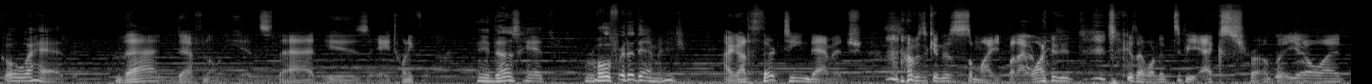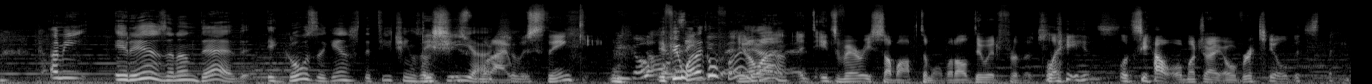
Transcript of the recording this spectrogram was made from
Go ahead. That definitely hits. That is a 24. It does hit. Roll for the damage. I got 13 damage. I was gonna smite, but I wanted it because I wanted it to be extra. But you know what? I mean, it is an undead. It goes against the teachings of This is Shia, what I was thinking. If you want to go for it, You know yeah. what? It, it's very suboptimal, but I'll do it for the plays. Let's see how much I overkill this thing.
